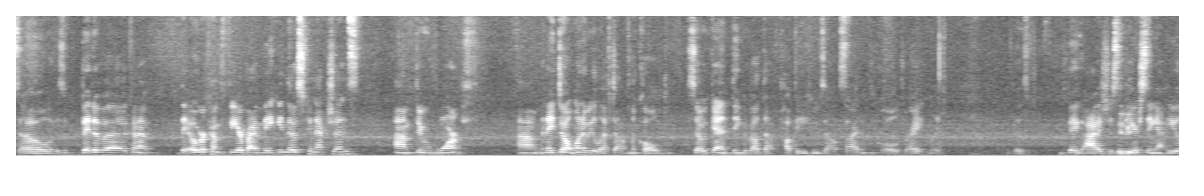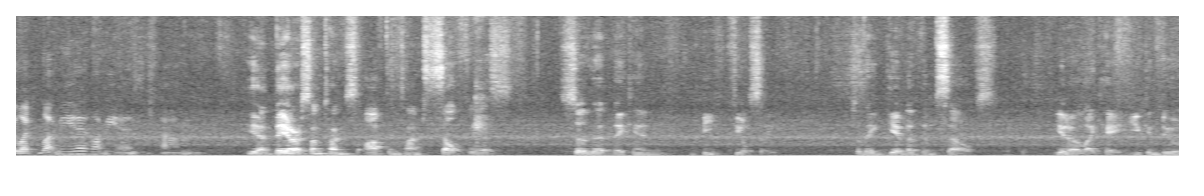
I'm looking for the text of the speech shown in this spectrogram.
So it's a bit of a kind of they overcome fear by making those connections um, through warmth, um, and they don't want to be left out in the cold. So again, think about that puppy who's outside in the cold, right? Like big eyes just They do- piercing at you. Let let me in, let me in. Um, Yeah, they are sometimes, oftentimes selfless, so that they can be feel safe. So they give of themselves. You know, like, hey, you can do,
